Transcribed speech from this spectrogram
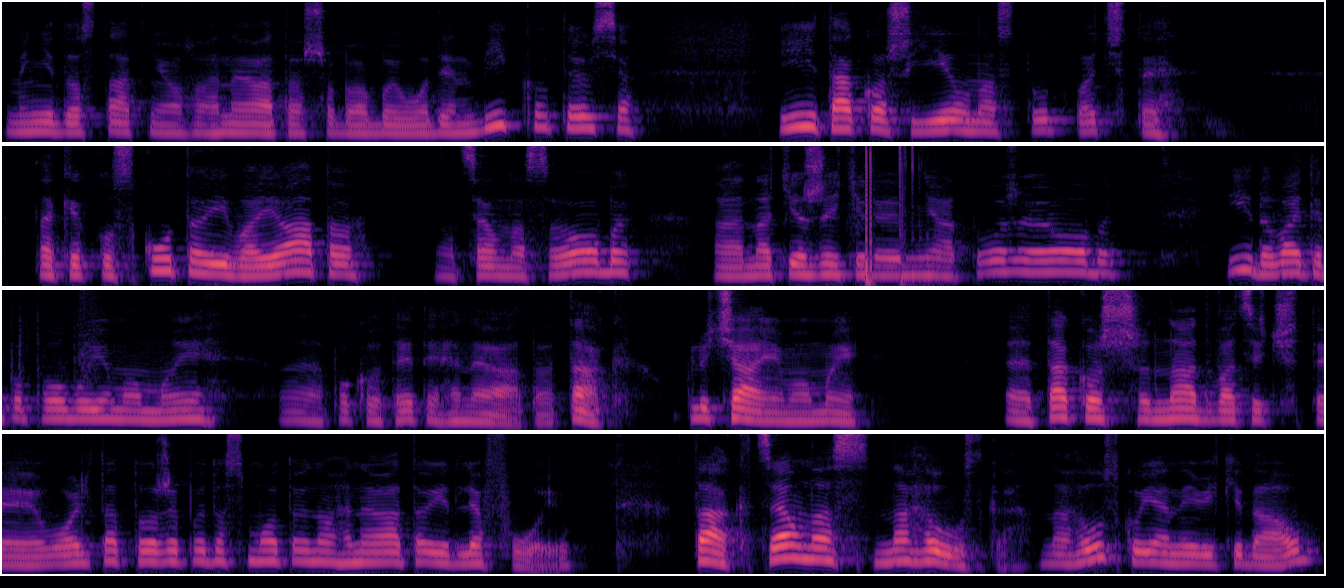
Мені достатньо генератора, щоб робив один бік крутився. І також є у нас тут, бачите, так як у скутері, варіатор. Це в нас робить. Е, Натяжитель ремня теж робить. І давайте попробуємо ми е, покрутити генератор. Так, включаємо ми е, також на 24 вольта, теж предусмотрено генератор і для фурів. Так, це у нас нагрузка. Нагрузку я не викидав.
